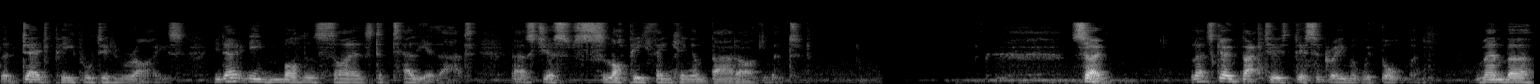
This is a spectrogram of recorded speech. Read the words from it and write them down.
that dead people didn't rise. You don't need modern science to tell you that. That's just sloppy thinking and bad argument. So let's go back to his disagreement with Bultmann. Remember,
